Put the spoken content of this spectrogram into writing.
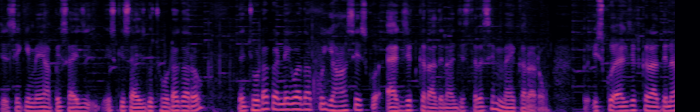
जैसे कि मैं यहाँ पे साइज़ इसकी साइज़ को छोटा कर रहा हूँ। देन छोटा करने के बाद आपको यहाँ से इसको एग्जिट करा देना है, जिस तरह से मैं करा रहा हूँ। तो इसको एग्जिट करा देना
